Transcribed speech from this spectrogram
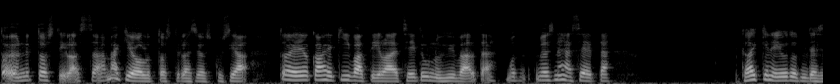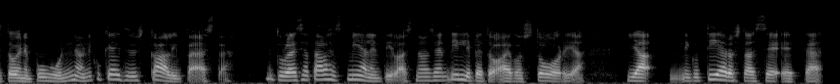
toi on nyt tossa tilassa. Mäkin oon ollut tossa tilassa joskus ja toi ei ole kauhean kiva tila, että se ei tunnu hyvältä. Mutta myös nähdä se, että kaikki ne jutut, mitä se toinen puhuu, niin ne on niin kuin kehitetystä kaalin päästä. Ne tulee sieltä alhaisesta mielentilasta. Ne on sen villipetoaivon storia. Ja niin kuin tiedostaa se, että,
